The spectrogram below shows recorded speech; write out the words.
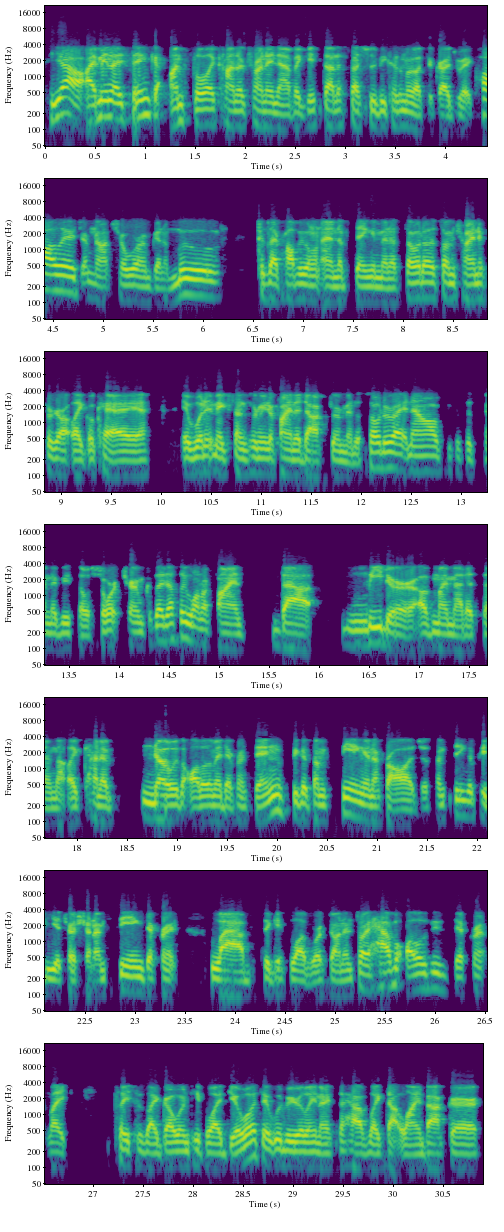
Yeah, I mean, I think I'm still like kind of trying to navigate that, especially because I'm about to graduate college. I'm not sure where I'm going to move because I probably won't end up staying in Minnesota. So I'm trying to figure out, like, okay, it wouldn't make sense for me to find a doctor in Minnesota right now because it's going to be so short term. Because I definitely want to find that leader of my medicine that like kind of knows all of my different things because I'm seeing a nephrologist, I'm seeing a pediatrician, I'm seeing different labs to get blood work done. And so I have all of these different like places I go and people I deal with. It would be really nice to have like that linebacker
